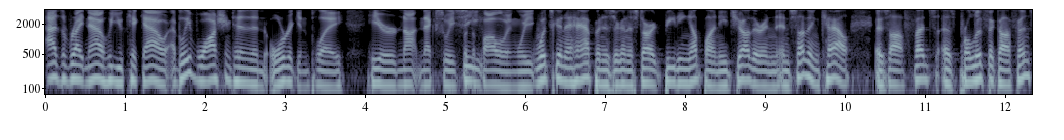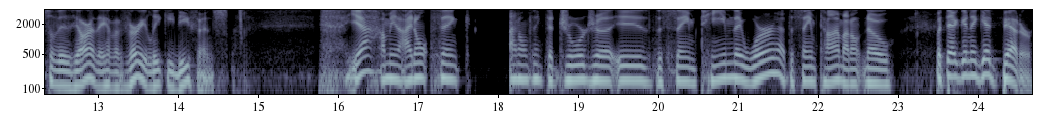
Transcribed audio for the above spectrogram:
as of right now who you kick out. I believe Washington and Oregon play here, not next week, but the following week. What's going to happen is they're going to start beating up on each other. And, and Southern Cal, as offense, as prolific offensive as they are, they have a very leaky defense. Yeah, I mean, I don't think I don't think that Georgia is the same team they were at the same time. I don't know but they're going to get better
